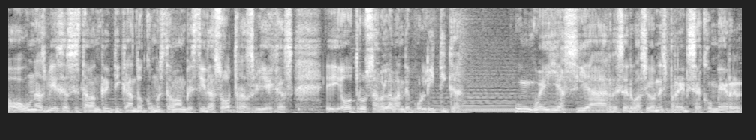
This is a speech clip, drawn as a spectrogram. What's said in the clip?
O unas viejas estaban criticando cómo estaban vestidas otras viejas, y otros hablaban de política, un güey hacía reservaciones para irse a comer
